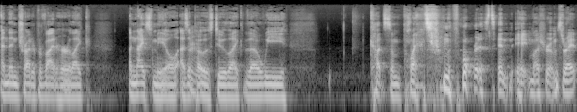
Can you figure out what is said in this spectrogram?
and then try to provide her like a nice meal as Mhm. opposed to like the we cut some plants from the forest and ate mushrooms, right?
